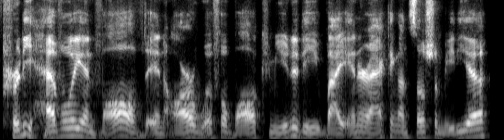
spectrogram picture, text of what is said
pretty heavily involved in our wiffle ball community by interacting on social media.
